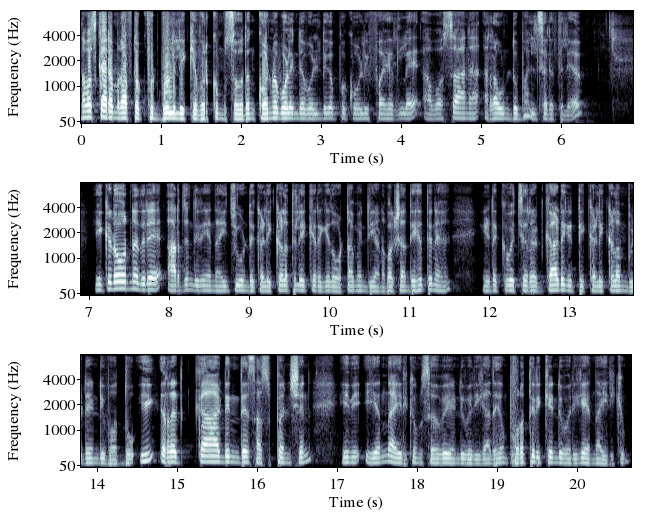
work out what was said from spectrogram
നമസ്കാരം റാഫ്റ്റോക്ക് ഫുട്ബോളിലേക്ക് എവർക്കും സ്വാഗതം. കോൺമബോളിന്റെ വേൾഡ് കപ്പ് ക്വാളിഫയറിലെ അവസാന റൗണ്ട് മത്സരത്തിൽ ഇക്കഡോറിനെതിരെ അർജന്റീനയെ നയിച്ചുകൊണ്ട് കളിക്കളത്തിലേക്ക് ഇറങ്ങിയത് ഓട്ടാമെന്റിയാണ് പക്ഷെ അദ്ദേഹത്തിന് ഇടയ്ക്ക് വെച്ച് റെഡ് കാർഡ് കിട്ടി കളിക്കളം വിടേണ്ടി വന്നു. ഈ റെഡ് കാർഡിന്റെ സസ്പെൻഷൻ ഇനി എന്നായിരിക്കും സെർവ് ചെയ്യേണ്ടി വരിക? അദ്ദേഹം പുറത്തിരിക്കേണ്ടി വരിക എന്നായിരിക്കും?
